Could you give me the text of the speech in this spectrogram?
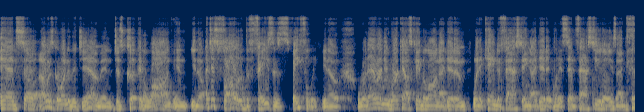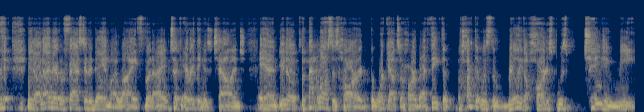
and so I was going to the gym and just cooking along, and you know, I just followed the phases faithfully. You know, whatever new workouts came along, I did them. When it came to fasting, I did it. When it said fast two days, I did it. You know, and I never fasted a day in my life, but I took everything as a challenge. And you know, the fat loss is hard, the workouts are hard, but I think the part that was the really the hardest was changing me,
